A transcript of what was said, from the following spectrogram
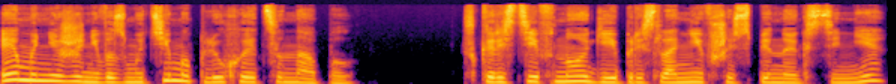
Эмони же невозмутимо плюхается на пол. Скрестив ноги и прислонившись спиной к стене,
